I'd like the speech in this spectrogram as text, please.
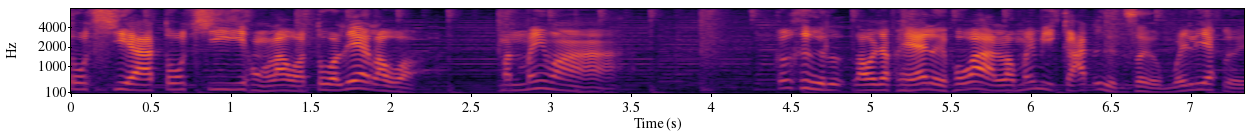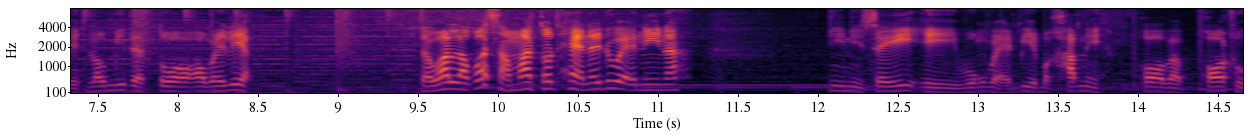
ตัวเคลียร์ตัวคีย์ของเราอะตัวเรียกเราอะมันไม่มา ก็คือเราจะแพ้เลยเพราะว่าเราไม่มีการ์ดอื่นเสริมไว้เรียกเลย เรามีแต่ตัวเอาไว้เรียก แต่ว่าเราก็สามารถทดแทนได้ด้วยอันนี้นะนี่นี่ใช้ไอ้วงแหวนบีบบังคับนี่พอแบบพอถู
